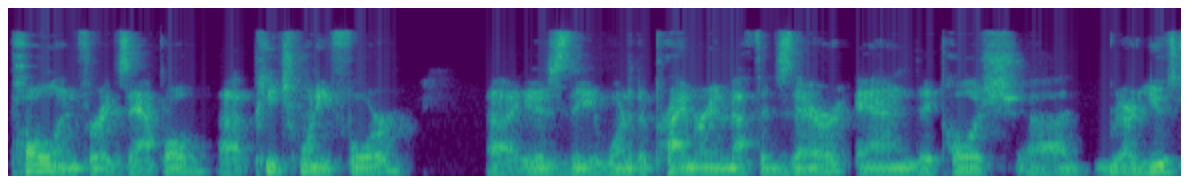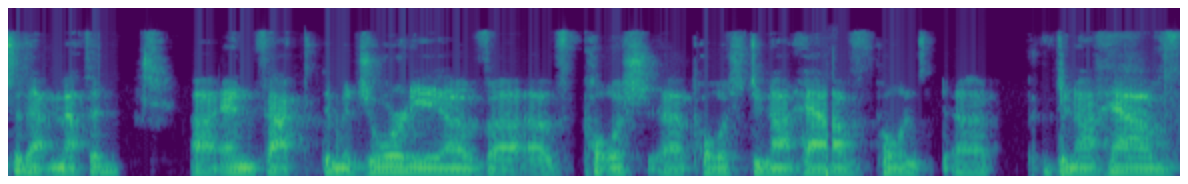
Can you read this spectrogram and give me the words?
Poland, for example, P24 uh, is the one of the primary methods there, and the Polish uh, are used to that method. Uh, and in fact, the majority of uh, of Polish uh, Polish do not have Poland uh, do not have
